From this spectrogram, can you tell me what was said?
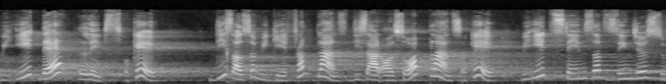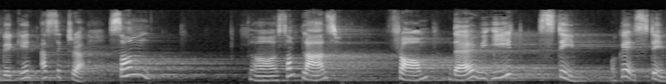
we eat their leaves okay? These also we get from plants. These are also of plants okay? We eat stems of ginger sugarcane etc some uh, some plants from there we eat stem okay? Stem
